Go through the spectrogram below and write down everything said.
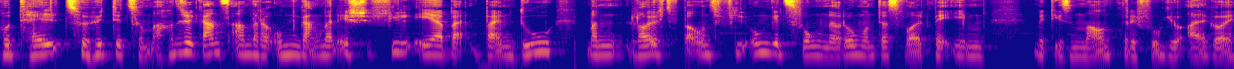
Hotel zur Hütte zu machen. Das ist ein ganz anderer Umgang. Man ist viel eher bei, beim Du, man läuft bei uns viel ungezwungener rum und das wollten wir eben mit diesem Mountain Refugio Allgäu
